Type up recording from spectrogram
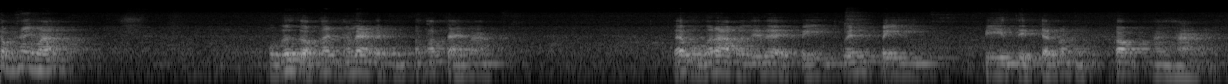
ต้องให้มันผมได้สอบท่านครั้งแรกเลยผมประทับใจมาก แล้วผมก็ได้มาเรื่อยๆปีเว้นปี ปีติดกันบ้างก็ห่างๆ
